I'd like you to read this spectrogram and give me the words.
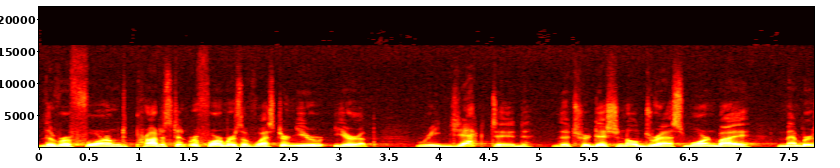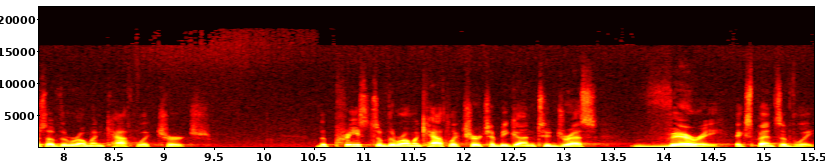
The Reformed Protestant reformers of Western Europe rejected the traditional dress worn by members of the Roman Catholic Church. The priests of the Roman Catholic Church had begun to dress very expensively,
